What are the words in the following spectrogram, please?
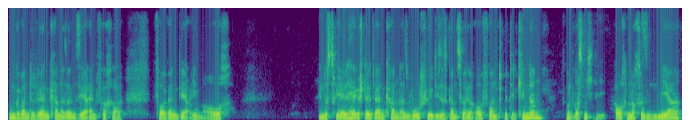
umgewandelt werden kann. Also ein sehr einfacher Vorgang, der eben auch industriell hergestellt werden kann. Also wofür dieses ganze Aufwand mit den Kindern und was mich auch noch mehr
